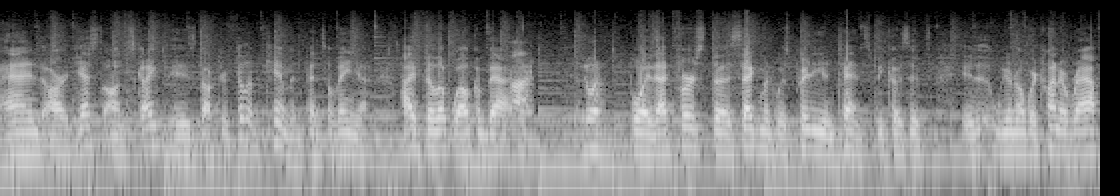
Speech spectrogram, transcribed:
And our guest on Skype is Dr. Philip Kim in Pennsylvania. Hi, Philip, welcome back. Hi. Doing? Boy, that first uh, segment was pretty intense because it's, it, you know, we're trying to wrap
